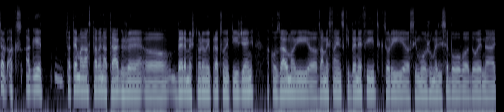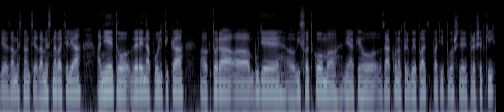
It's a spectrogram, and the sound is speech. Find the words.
Tak ak, ak je tá téma nastavená tak, že uh, bereme štvornový pracovný týždeň ako zaujímavý uh, zamestnanecký benefit, ktorý uh, si môžu medzi sebou dojednať zamestnanci a zamestnávateľia a nie je to verejná politika, uh, ktorá uh, bude uh, výsledkom uh, nejakého zákona, ktorý bude platiť plošne pre všetkých,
